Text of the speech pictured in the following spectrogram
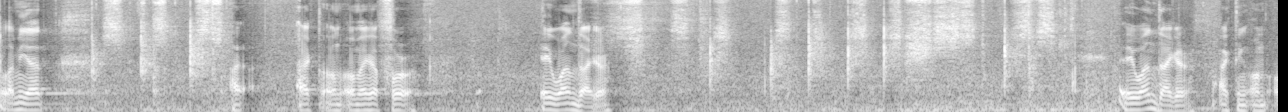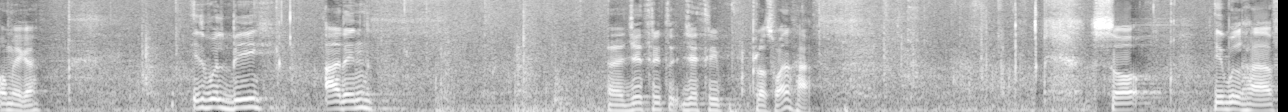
let me add, I act on omega for A1 dagger. A1 dagger acting on omega, it will be adding uh, J3 to J3 plus 1 half. So it will have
